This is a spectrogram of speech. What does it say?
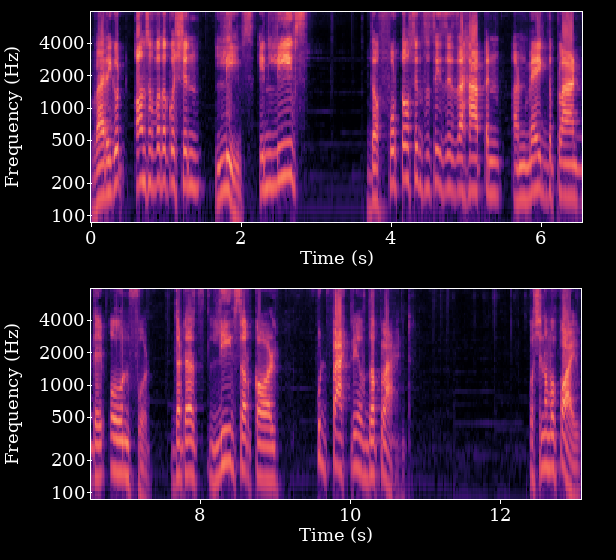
Very good. Answer for the question leaves. In leaves, the photosynthesis is a happen and make the plant their own food. That is, leaves are called food factory of the plant. Question number 5.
